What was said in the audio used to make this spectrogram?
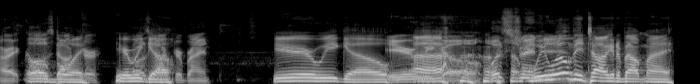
All right, call Oh, boy. doctor. Here we Call us go. Doctor Brian. Here we go. Here we Uh, go. What's trending? we will be talking about my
